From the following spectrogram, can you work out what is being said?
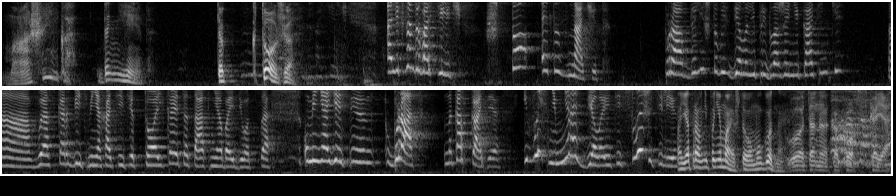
Машенька? Да нет. Так кто же? Васильевич, Александр Васильевич, что это значит? Правда ли, что вы сделали предложение Катеньке? А, вы оскорбить меня хотите, только это так не обойдется. У меня есть э, брат на Кавказе, и вы с ним не разделаетесь, слышите ли? А я, прав не понимаю, что вам угодно. Вот она, Каковская.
